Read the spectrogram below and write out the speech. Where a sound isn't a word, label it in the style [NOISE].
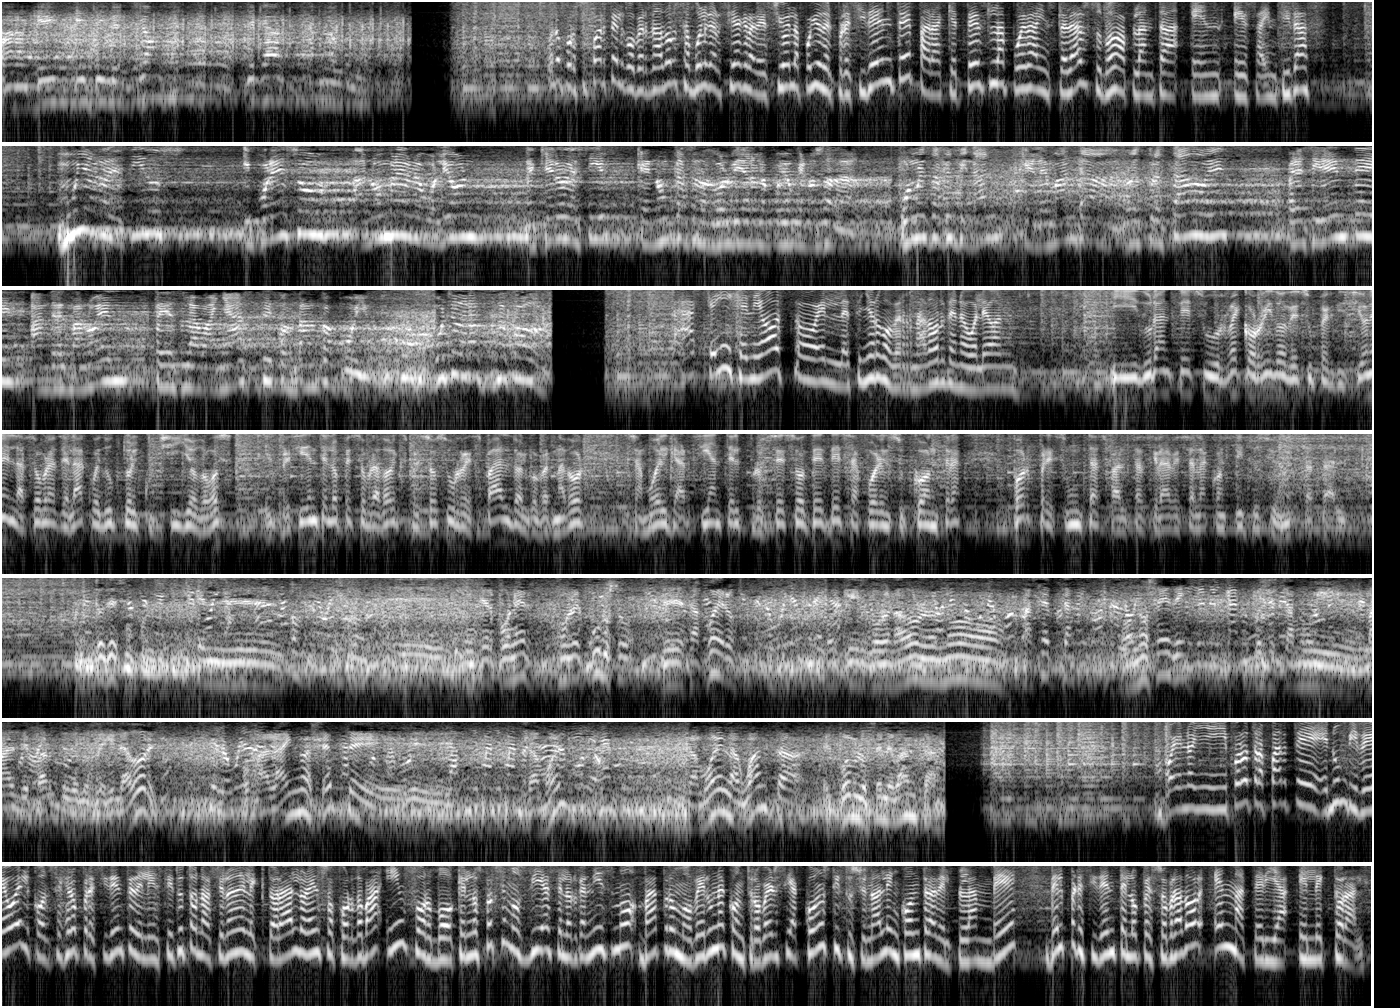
para que esta inversión llegara a Nuevo León. Bueno, por su parte, el gobernador Samuel García agradeció el apoyo del presidente para que Tesla pueda instalar su nueva planta en esa entidad. muy agradecidos y por eso a nombre de Nuevo León le quiero decir que nunca se nos va a olvidar el apoyo que nos ha dado. Un mensaje final que le manda nuestro estado es, presidente Andrés Manuel, te eslabañaste con tanto apoyo. Muchas gracias a todos. Ah, qué ingenioso el señor gobernador de Nuevo León. Y durante su recorrido de supervisión en las obras del acueducto El Cuchillo 2, el presidente López Obrador expresó su respaldo al gobernador Samuel García ante el proceso de desafuero en su contra por presuntas faltas graves a la Constitución estatal. Entonces, el eh, interponer un recurso de desafuero porque el gobernador no acepta o no cede, pues está muy mal de parte de los legisladores. Ojalá y no acepte eh, Samuel. Samuel aguanta, el pueblo se levanta. Bueno, y por otra parte, en un video, el consejero presidente del Instituto Nacional Electoral, Lorenzo Córdoba, informó que en los próximos días el organismo va a promover una controversia constitucional en contra del Plan B del presidente López Obrador en materia electoral.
